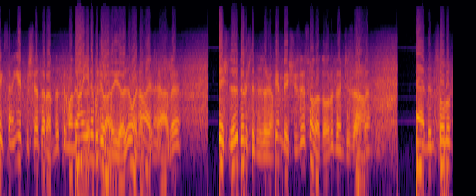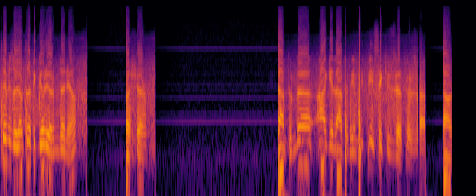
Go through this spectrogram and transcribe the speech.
80-70 net arasında tırmanış. Şu an yine bu civarda gidiyoruz değil mi hocam? Aynen abi. 500'lere dönüş dediniz hocam. 1500'de sola doğru döneceğiz abi. Tamam. Geldim solum temiz hocam trafik görüyorum dönüyor. Başlıyorum. Ben turunda AGL artı 1000 fit 1800'e atıyoruz abi. Tamam.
